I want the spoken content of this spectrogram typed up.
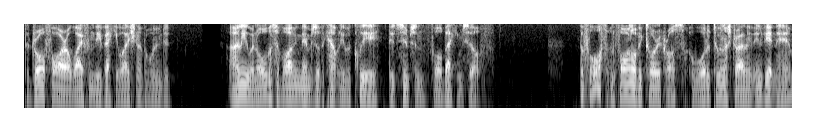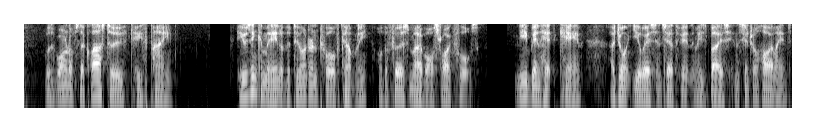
to draw fire away from the evacuation of the wounded. Only when all the surviving members of the company were clear did Simpson fall back himself. The fourth and final Victoria Cross awarded to an Australian in Vietnam was Warrant Officer Class 2 Keith Payne. He was in command of the 212th Company of the 1st Mobile Strike Force. Near Ben Het Camp, a joint US and South Vietnamese base in the Central Highlands,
